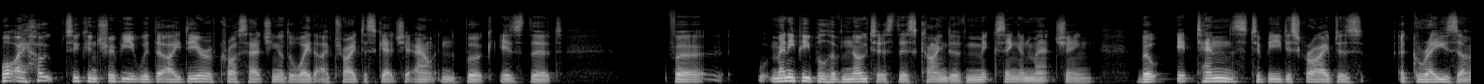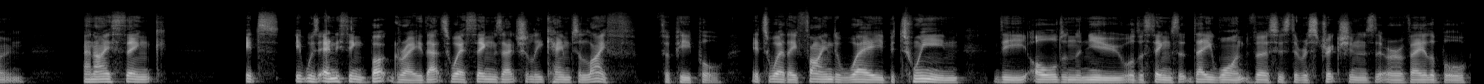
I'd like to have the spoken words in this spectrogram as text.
what I hope to contribute with the idea of cross hatching or the way that I've tried to sketch it out in the book is that for many people have noticed this kind of mixing and matching, but it tends to be described as a gray zone. And I think it's it was anything but gray. That's where things actually came to life for people. It's where they find a way between the old and the new, or the things that they want versus the restrictions that are available.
